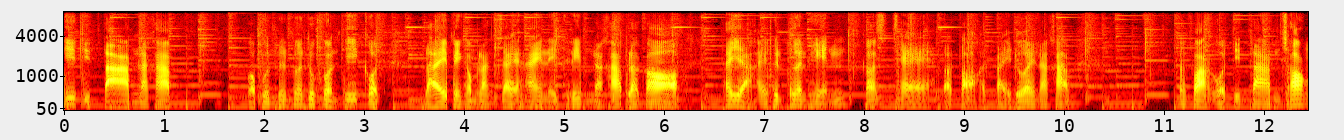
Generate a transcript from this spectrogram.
ที่ติดตามนะครับ ขอบคุณเพื่อนๆทุกคนที่กด ไลค์เป็นกำลังใจให้ในคลิปนะครับ แล้วก็ถ้าอยากให้เพื่อนๆเห็นก็แชร์ต่อๆกันไปด้วยนะครับแล้วฝากกดติดตามช่อง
